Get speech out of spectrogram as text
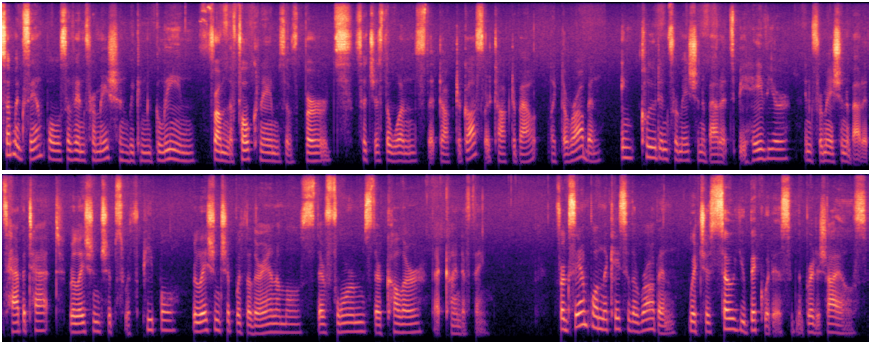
Some examples of information we can glean from the folk names of birds, such as the ones that Dr. Gosler talked about, like the robin, include information about its behavior, information about its habitat, relationships with people, relationship with other animals, their forms, their color, that kind of thing. For example, in the case of the robin, which is so ubiquitous in the British Isles,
